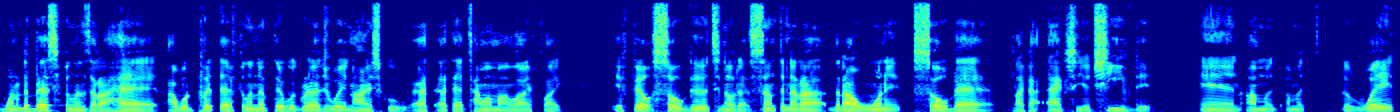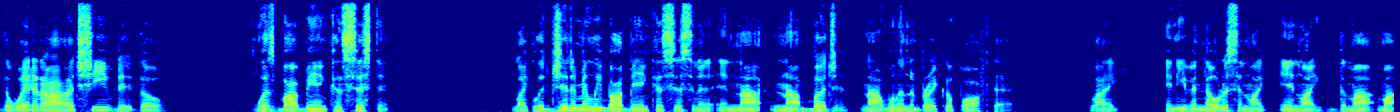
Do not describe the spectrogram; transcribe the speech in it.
one of the best feelings that I had. I would put that feeling up there with graduating high school at at that time of my life. Like, it felt so good to know that something that I that I wanted so bad, like I actually achieved it. And I'm a I'm a the way the way that I achieved it though was by being consistent like legitimately by being consistent and not not budging, not willing to break up off that. Like and even noticing like in like the my my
